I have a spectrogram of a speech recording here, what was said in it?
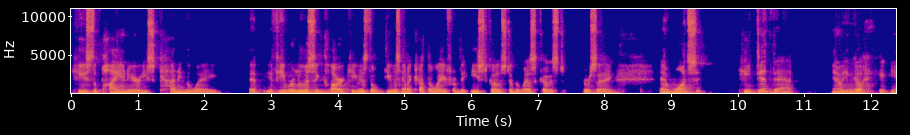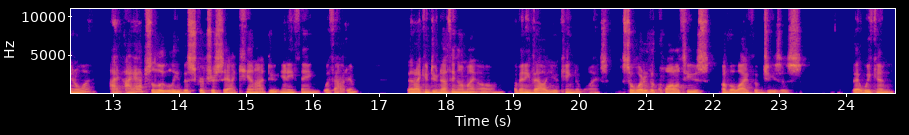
he's the pioneer. He's cutting the way. If, if he were lewis and clark he was the he was going to cut the way from the east coast to the west coast per se. And once he did that you know you can go hey, you know what? I, I absolutely the scriptures say i cannot do anything without him that I can do nothing on my own of any value kingdom wise. So, what are the qualities of the life of Jesus that we can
